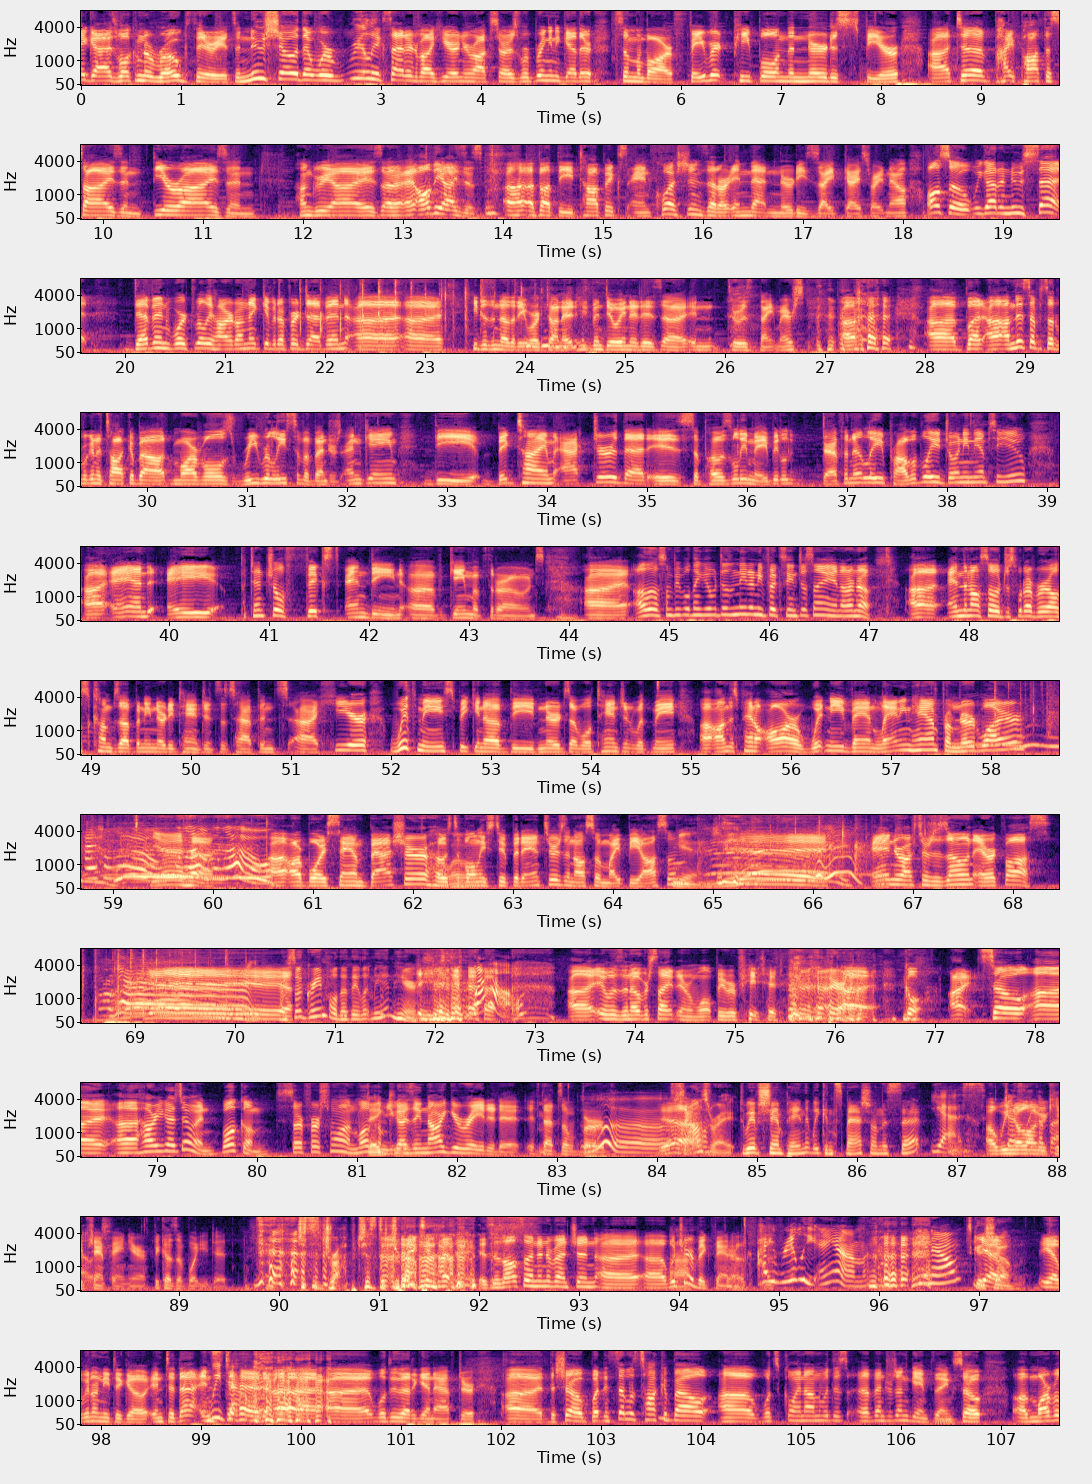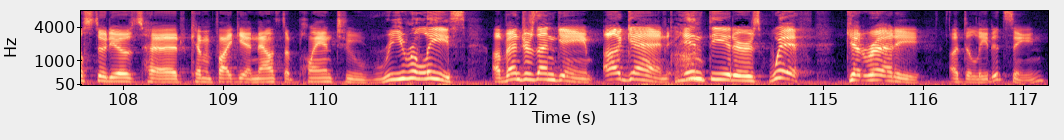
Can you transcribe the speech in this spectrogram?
Hey guys, welcome to Rogue Theory. It's a new show that we're really excited about here at New Rockstars. We're bringing together some of our favorite people in the nerdosphere uh, to hypothesize and theorize and hungry eyes, uh, all the eyes uh, about the topics and questions that are in that nerdy zeitgeist right now. Also, we got a new set. Devin worked really hard on it. Give it up for Devin. Uh, uh, he doesn't know that he worked on it. He's been doing it his, uh, in through his nightmares. Uh, uh, but uh, on this episode, we're going to talk about Marvel's re-release of Avengers: Endgame, the big-time actor that is supposedly, maybe, definitely, probably joining the MCU, and a potential fixed ending of Game of Thrones. Uh, although some people think it doesn't need any fixing, just saying, I don't know. Uh, and then also just whatever else comes up, any nerdy tangents that's happened uh, here with me. Speaking of the nerds that will tangent with me, uh, on this panel are Whitney Van Lanningham from Nerdwire. Hi, hello. Yeah. Hello, hello. Uh, our boy Sam Bashor, host of Only Stupid Answers, and also Might Be Awesome. Yeah. Yay! and your Rockstars' own Eric Voss. Yay! I'm so grateful that they let me in here. wow. Uh, it was an oversight and it won't be repeated. uh, cool. All right. So, uh, uh, how are you guys doing? Welcome. This is our first one. Welcome. Thank you guys you. inaugurated it, if that's a verb. Ooh. Yeah. Sounds right. Do we have champagne that we can smash on this set? Yes. Oh, we just no like longer a keep boat. champagne here because of what you did. Just a drop. Just a drop. this is also an intervention, uh, uh, which Ah, you're a big fan fair of. I really am. you know? It's a good yeah, show. Yeah, we don't need to go into that. we uh, uh, we'll do that again after uh, the show. But instead, let's talk about uh, what's going on with this Avengers Endgame thing. So, uh, Marvel Studios head Kevin Feige announced a plan to re-release Avengers Endgame again in theaters with get ready a deleted scene,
